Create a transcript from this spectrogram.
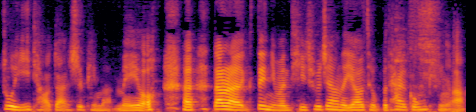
做一条短视频吗？没有。当然，对你们提出这样的要求不太公平啊。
